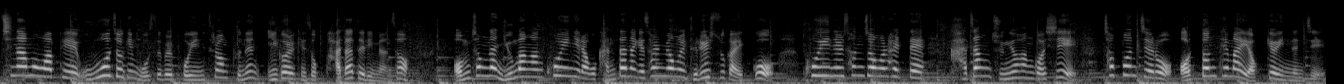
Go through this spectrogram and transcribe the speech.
친암호화폐의 우호적인 모습을 보인 트럼프는 이걸 계속 받아들이면서 엄청난 유망한 코인이라고 간단하게 설명을 드릴 수가 있고 코인을 선정을 할 때 가장 중요한 것이 첫 번째로 어떤 테마에 엮여 있는지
